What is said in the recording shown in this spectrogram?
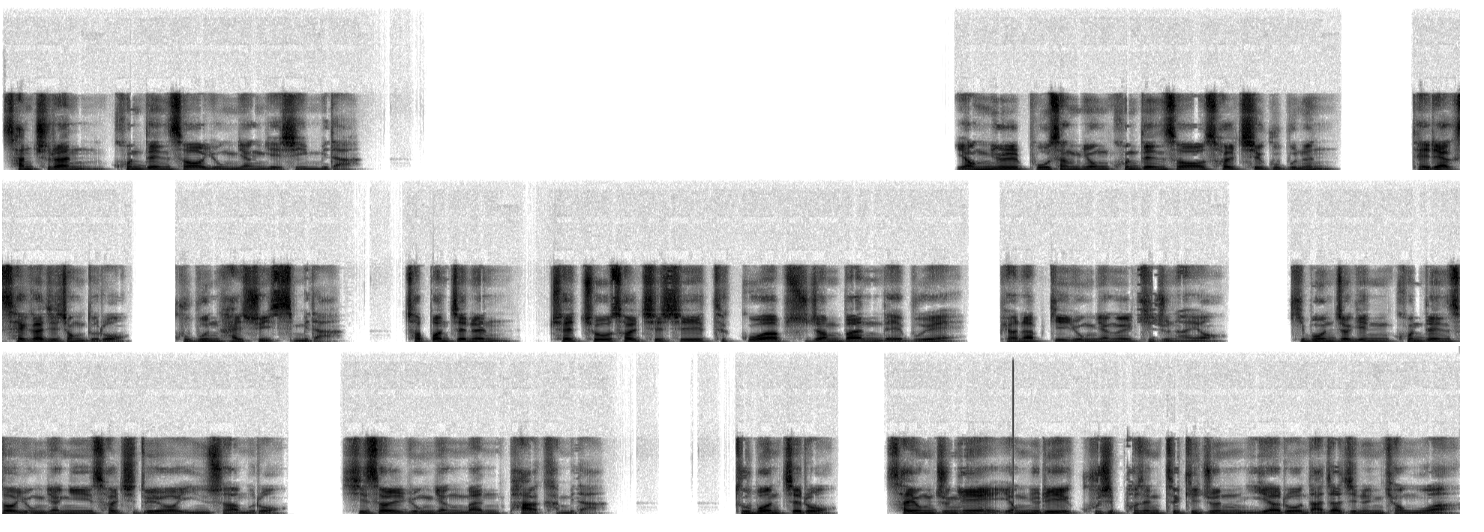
산출한 콘덴서 용량 예시입니다. 역률 보상용 콘덴서 설치 구분은 대략 세 가지 정도로 구분할 수 있습니다. 첫 번째는 최초 설치 시 특고압 수전반 내부의 변압기 용량을 기준하여 기본적인 콘덴서 용량이 설치되어 인수하므로 시설 용량만 파악합니다. 두 번째로 사용 중에 역률이 90% 기준 이하로 낮아지는 경우와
